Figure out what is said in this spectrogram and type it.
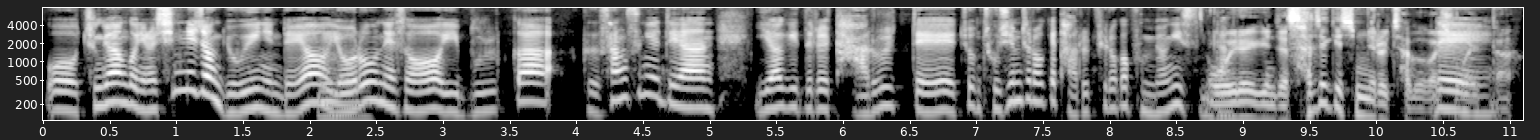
뭐 중요한 건 이런 심리적 요인인데요. 음. 여론에서 이 물가 그 상승에 대한 이야기들을 다룰 때 좀 조심스럽게 다룰 필요가 분명히 있습니다. 오히려 이게 이제 사재기 심리를 자극할 네. 수가 있다.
